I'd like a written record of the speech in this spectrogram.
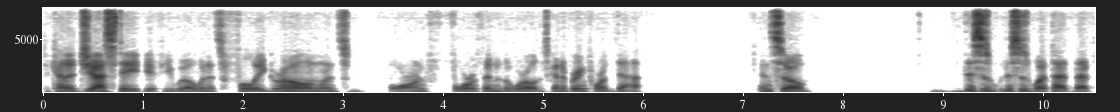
to kind of gestate, if you will, when it's fully grown, when it's born forth into the world, it's going to bring forth death. And so this is this is what that, that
